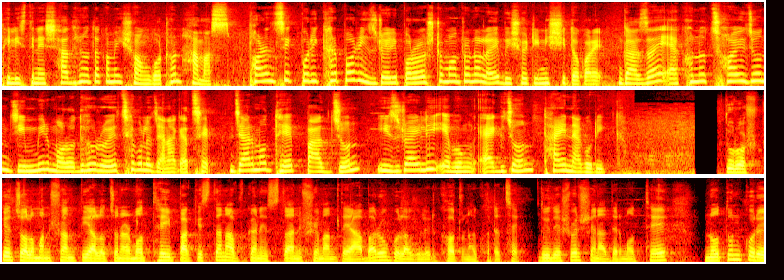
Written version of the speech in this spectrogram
ফিলিস্তিনের স্বাধীনতাকামী সংগঠন হামাস। ফরেন্সিক পরীক্ষার পর ইসরায়েলি পররাষ্ট্র মন্ত্রণালয় বিষয়টি নিশ্চিত করে। গাজায় এখনও ছয় জন জিম্মির মরদেহ রয়েছে বলে জানা গেছে, যার মধ্যে পাঁচজন ইসরায়েলি এবং একজন থাই নাগরিক। তুরস্কে চলমান শান্তি আলোচনার মধ্যেই পাকিস্তান, আফগানিস্তান সীমান্তে আবারও গোলাগুলির ঘটনা ঘটেছে। দুই দেশের সেনাদের মধ্যে নতুন করে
